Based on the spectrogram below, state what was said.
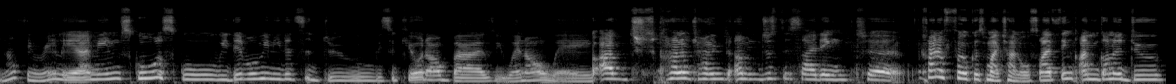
Nothing really. I mean, school was school. We did what we needed to do. We secured our bags. We went our way. I'm just kind of trying. To, I'm just deciding to kind of focus my channel. So I think I'm gonna do.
